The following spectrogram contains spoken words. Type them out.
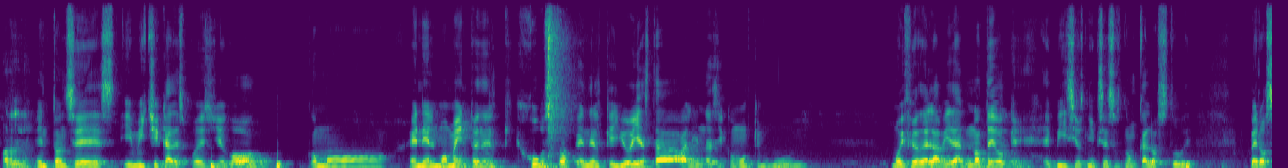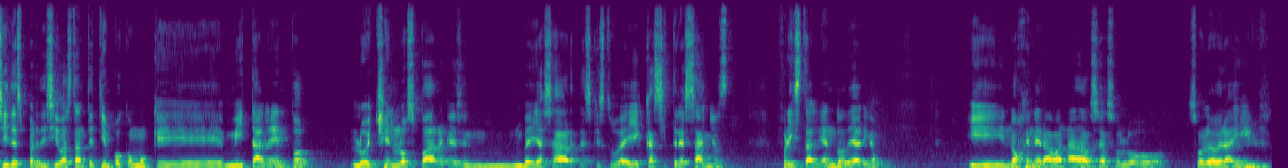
Órale. Entonces, y mi chica después llegó como en el momento en el que, justo en el que yo ya estaba valiendo así como que muy, muy feo de la vida. No te digo que vicios ni excesos, nunca los tuve pero sí desperdicié bastante tiempo como que mi talento lo eché en los parques, en Bellas Artes, que estuve ahí casi tres años freestyleando diario y no generaba nada, o sea, solo, solo era ir,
